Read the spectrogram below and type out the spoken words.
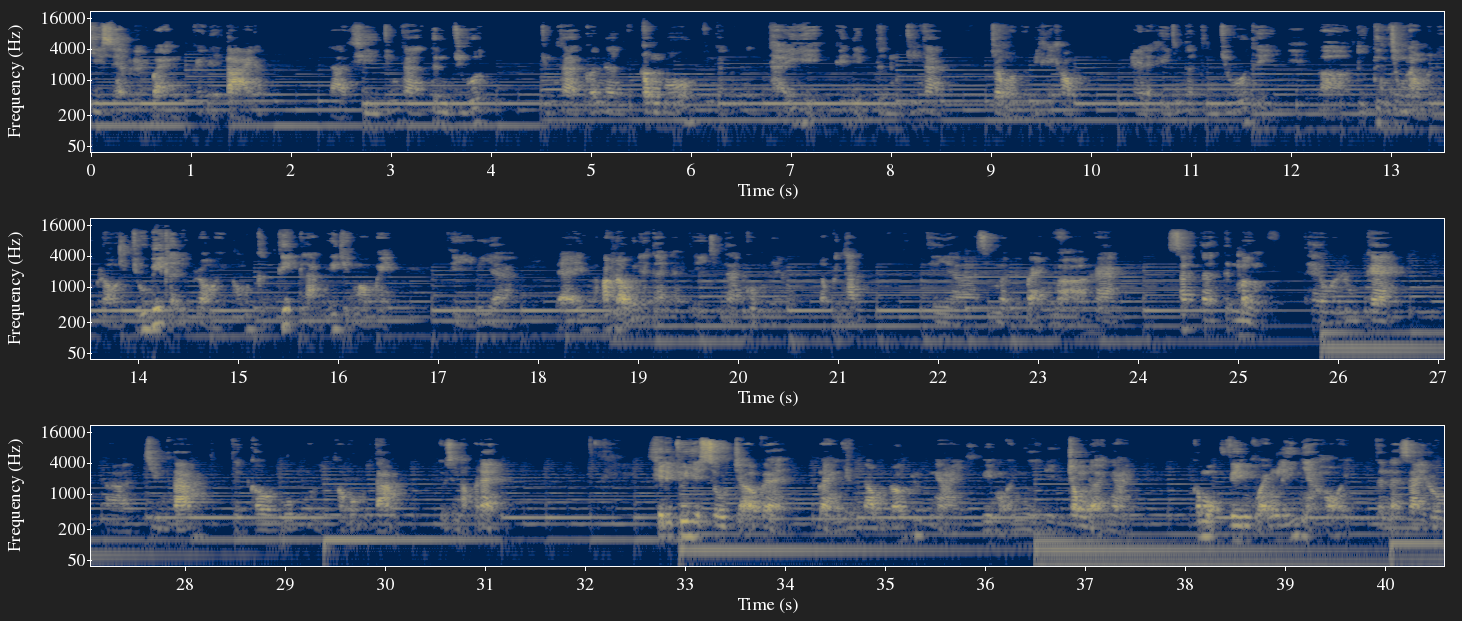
chia sẻ với các bạn cái đề tài đó là khi chúng ta tin Chúa chúng ta có nên công bố chúng ta có nên thể hiện cái niềm tin của chúng ta cho mọi người biết hay không? Hay là khi chúng ta tin Chúa thì uh, tôi tin trong lòng là được rồi Chúa biết là được rồi không cần thiết làm cái chuyện màu mè. Thì bây giờ để mà bắt đầu cái đề tài này thì chúng ta cùng nhau đọc kinh thánh. Thì uh, xin mời các bạn mở ra sách uh, tin mừng theo Luca uh, chương 8 từ câu 40 câu 48 tôi xin đọc ở đây. Khi Đức Chúa Giêsu trở về đoàn dân đông đón rước ngài vì mọi người đều trông đợi ngài. Có một viên quản lý nhà hội tên là Jairo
